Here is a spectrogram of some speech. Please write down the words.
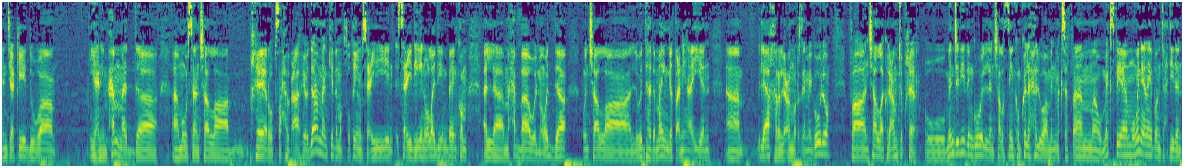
أنت أكيد و يعني محمد آه، آه، موسى إن شاء الله بخير وبصحة وبعافية. ودائما كذا مبسوطين وسعيدين سعيدين والله يديم بينكم المحبة والمودة. وإن شاء الله الود هذا ما ينقطع نهائيا آه، لآخر العمر زي ما يقولوا. فإن شاء الله كل عام وأنتم بخير. ومن جديد نقول إن شاء الله سنينكم كلها حلوة من Mix FM و Mix PM ومني أنا أيضا تحديدا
